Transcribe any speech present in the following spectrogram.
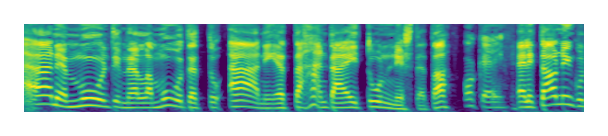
äänen muuntimella muutettu ääni, että häntä ei tunnisteta. Okei. Okay. Eli tämä on niinku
